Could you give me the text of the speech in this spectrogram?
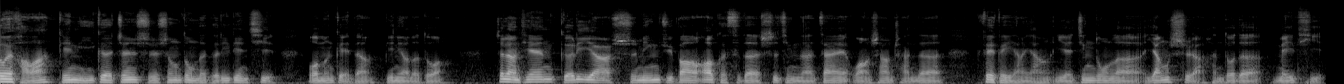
各位好啊，给你一个真实生动的格力电器，我们给的比你要的多。这两天格力啊实名举报奥克斯的事情呢，在网上传的沸沸扬扬，也惊动了央视啊很多的媒体。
